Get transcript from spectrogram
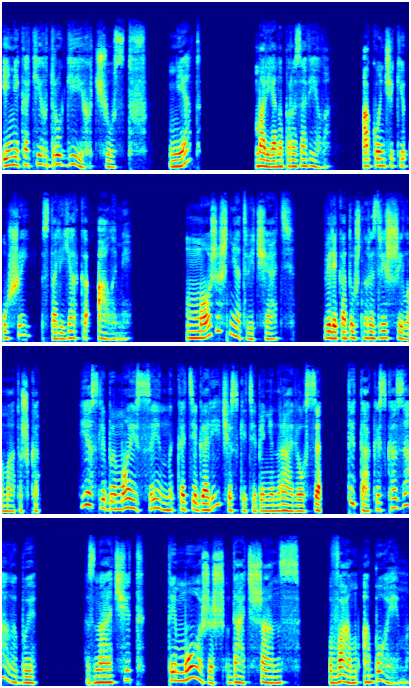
И никаких других чувств нет? Марьяна порозовела, а кончики ушей стали ярко-алыми. «Можешь не отвечать?» — великодушно разрешила матушка. «Если бы мой сын категорически тебе не нравился, ты так и сказала бы. Значит, ты можешь дать шанс вам обоим».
